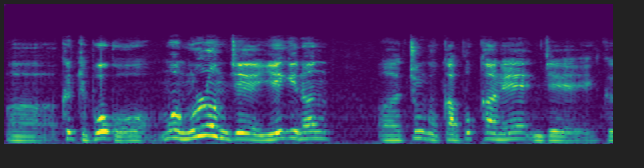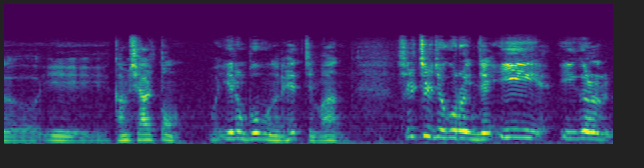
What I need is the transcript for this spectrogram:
어, 그렇게 보고, 뭐, 물론 이제 얘기는, 어, 중국과 북한의 이제 그, 이 감시 활동, 뭐 이런 부분을 했지만, 실질적으로 이제 이 이걸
